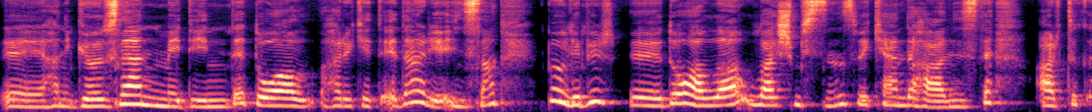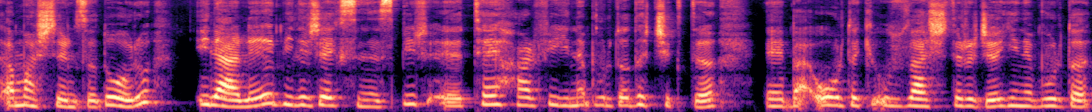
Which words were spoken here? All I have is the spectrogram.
e, hani gözlenmediğinde doğal hareket eder ya insan böyle bir e, doğallığa ulaşmışsınız ve kendi halinizde artık amaçlarınıza doğru ilerleyebileceksiniz. Bir e, T harfi yine burada da çıktı. E, oradaki uzlaştırıcı yine burada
